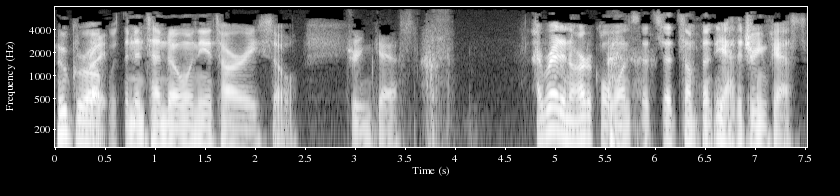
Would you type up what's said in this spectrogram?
who grew Right. up with the Nintendo and the Atari. So Dreamcast. I read an article once that said something. Yeah, the Dreamcast,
